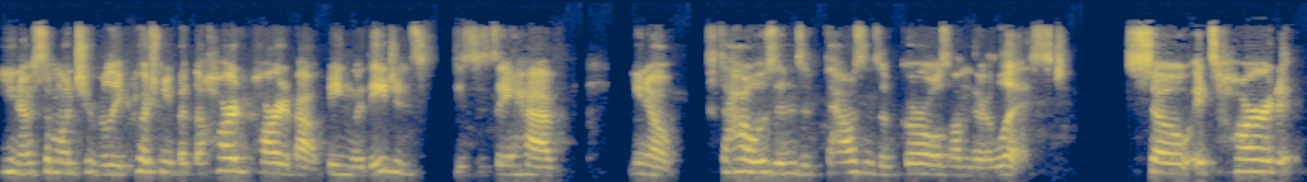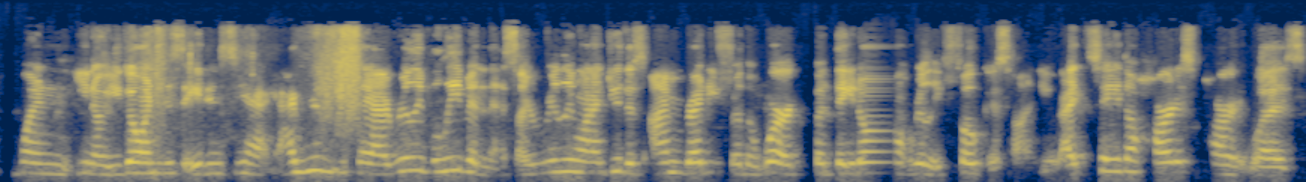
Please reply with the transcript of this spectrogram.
you know someone to really push me. But the hard part about being with agencies is they have you know thousands and thousands of girls on their list. So it's hard when you know you go into this agency I, I really say i really believe in this. I really want to do this. I'm ready for the work but they don't really focus on you. I'd say the hardest part was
